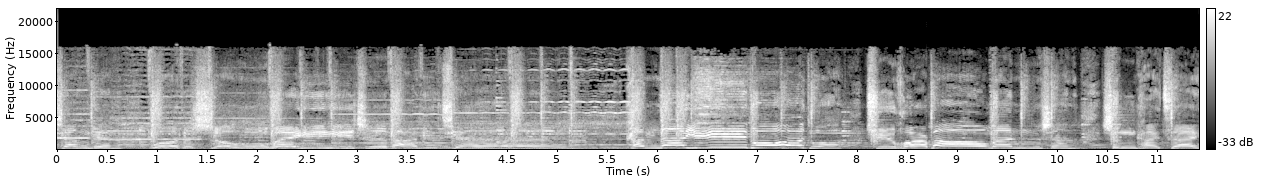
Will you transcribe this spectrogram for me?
相恋，我的手会一直把你牵。看那一朵朵菊花爆满山，盛开在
